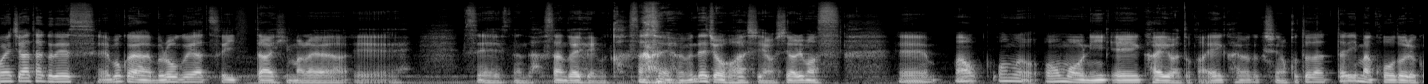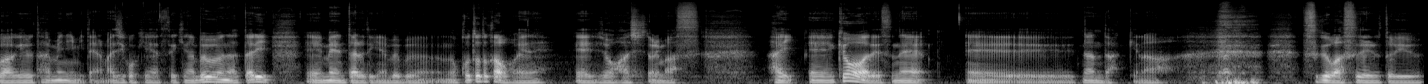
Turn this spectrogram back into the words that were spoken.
こんにちは、タクです。えー僕はブログやツイッター、ヒマラヤ、えーえーなんだ、スタンド FM か、スタンド FM で情報発信をしております。えーまあ、主に英会話とか英会話学習のことだったり、まあ、行動力を上げるためにみたいな、まあ、自己啓発的な部分だったり、えーメンタル的な部分のこととかを、えーねえー情報発信しております。はい、えー今日はですね、えーなんだっけな。すぐ忘れるという。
